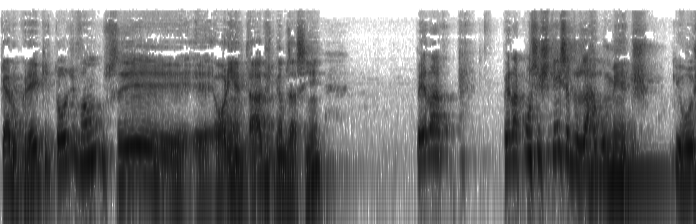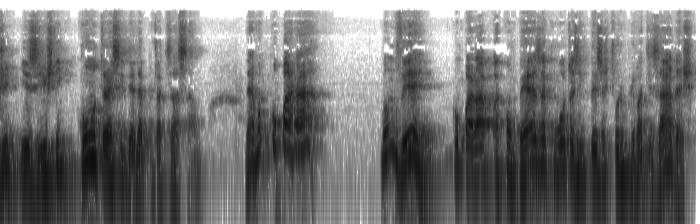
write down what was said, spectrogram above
quero crer que todos vão ser é, orientados, digamos assim, pela, pela consistência dos argumentos que hoje existem contra essa ideia da privatização. Né? Vamos comparar, vamos ver comparar a Compesa com outras empresas que foram privatizadas.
